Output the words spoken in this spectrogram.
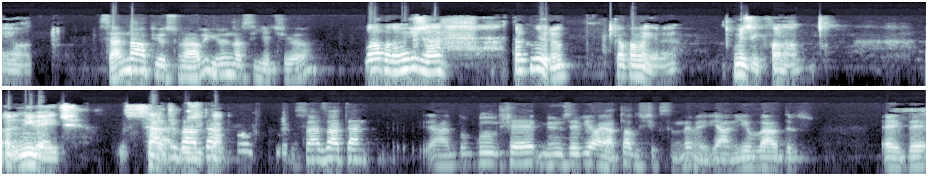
Eyvallah. Sen ne yapıyorsun abi? Günün nasıl geçiyor? Ne yapalım? Güzel. Takılıyorum. Kafama göre. Müzik falan. Öyle New Age. Celtic müzikler. zaten- Sen zaten yani bu, bu şeye münzevi hayata alışıksın değil mi? Yani yıllardır evde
